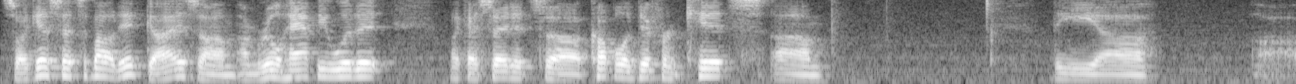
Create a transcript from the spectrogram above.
so I guess that's about it, guys. Um, I'm real happy with it. Like I said, it's a couple of different kits. Um, the uh, uh,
